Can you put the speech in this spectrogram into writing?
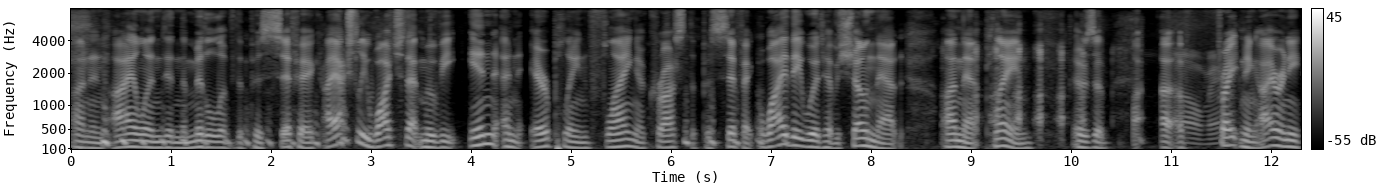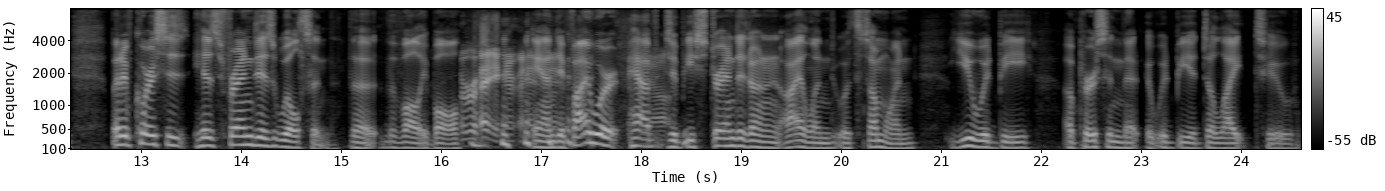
on an island in the middle of the Pacific. I actually watched that movie in an airplane flying across the Pacific. Why they would have shown that on that plane, it was a, a, a Oh, frightening irony. But of course, his his friend is Wilson, the the volleyball. Right, right. And if I were have to be stranded on an island with someone, you would be a person that it would be a delight to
